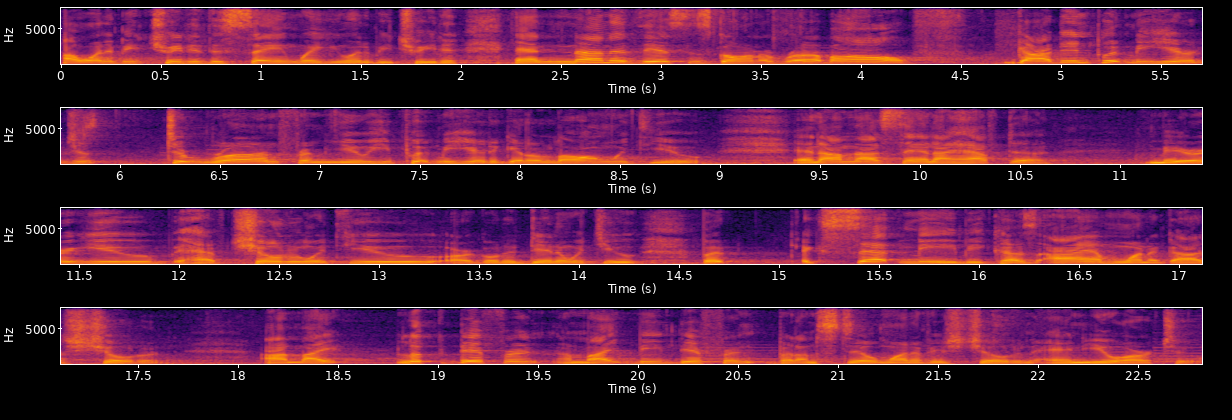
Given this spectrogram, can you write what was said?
I want to be treated the same way you want to be treated. And none of this is going to rub off. God didn't put me here just to run from you, He put me here to get along with you. And I'm not saying I have to marry you, have children with you, or go to dinner with you, but accept me because I am one of God's children. I might look different, I might be different, but I'm still one of His children, and you are too.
